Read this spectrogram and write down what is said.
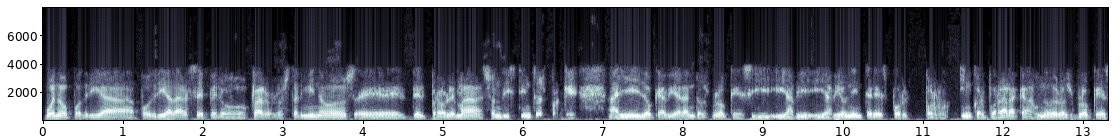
Bueno, podría, podría darse, pero claro, los términos eh, del problema son distintos, porque allí lo que había eran dos bloques y, y, había, y había un interés por, por incorporar a cada uno de los bloques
